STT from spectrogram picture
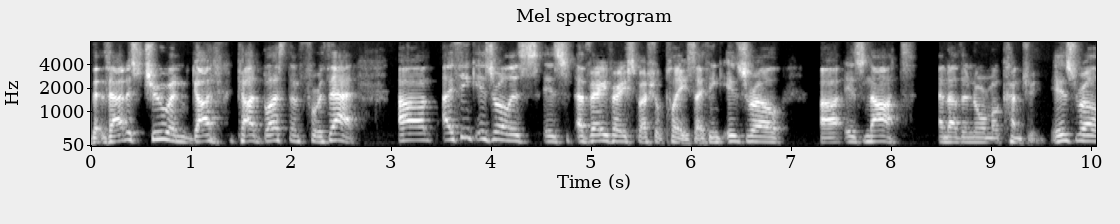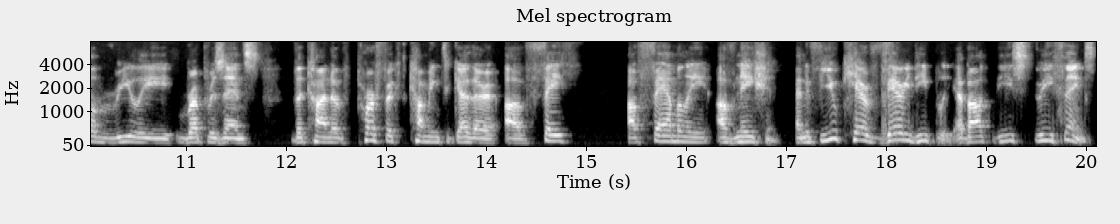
Th- that is true, and God God bless them for that. Uh, I think Israel is is a very very special place. I think Israel uh, is not another normal country. Israel really represents the kind of perfect coming together of faith, of family, of nation. And if you care very deeply about these three things,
